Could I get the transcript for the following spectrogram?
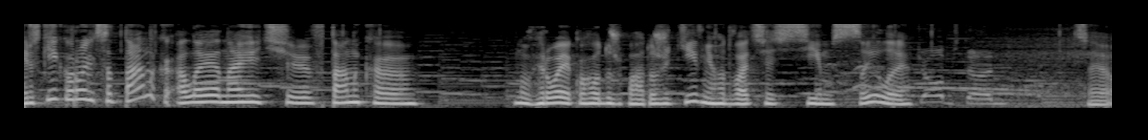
Гірський король це танк, але навіть в танк, ну, в героя, якого дуже багато життів, в нього 27 сили. Це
